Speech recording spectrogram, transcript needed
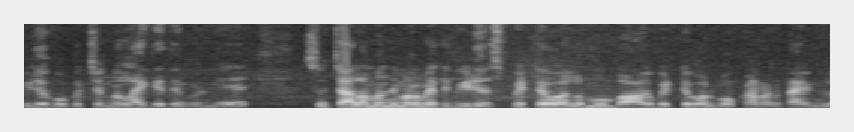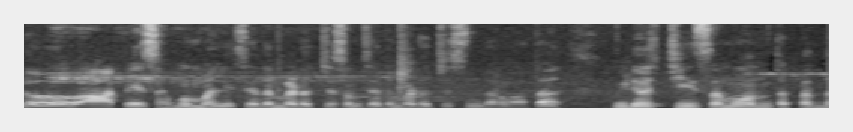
వీడియోకి ఒక చిన్న లైక్ అయితే ఇవ్వండి. సో చాలామంది మనమైతే వీడియోస్ పెట్టేవాళ్ళము బాగా పెట్టేవాళ్ళము ఒకనొక టైంలో ఆపేసాము. మళ్ళీ సీతంపేట వచ్చేసాం సీతంపేట వచ్చేసిన తర్వాత వీడియోస్ చేసాము. అంత పెద్ద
